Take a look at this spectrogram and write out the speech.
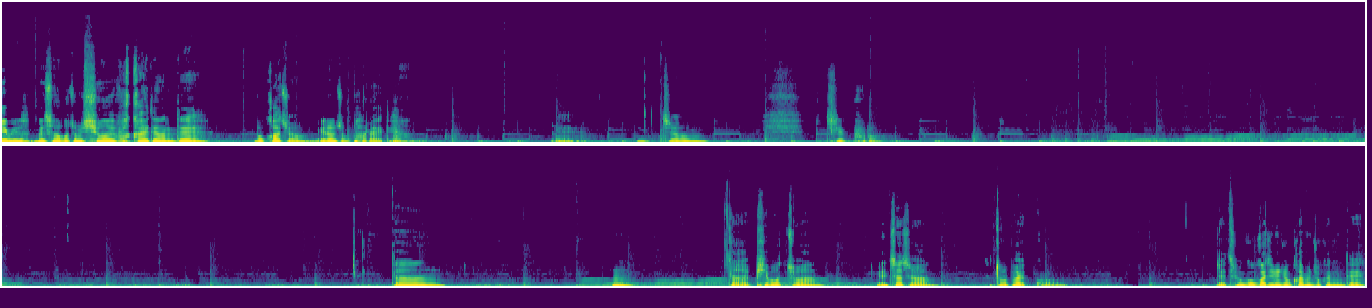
이게 매수, 매수하고 좀 시원하게 확 가야 되는데 못 가죠. 이러면 좀 팔아야 돼요. 네. 2.7% 일단 음. 자, 피벗 저항 1차 저항 돌파했고 이제 전고까지는 좀 가면 좋겠는데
